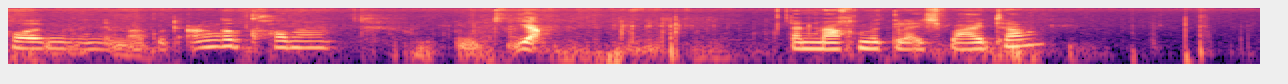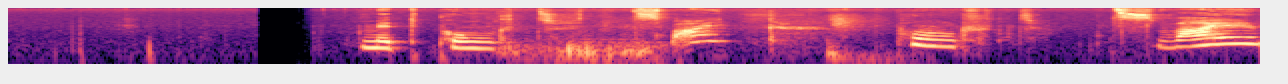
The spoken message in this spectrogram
Folgen sind immer gut angekommen. Und ja, dann machen wir gleich weiter mit Punkt 2. Punkt 2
